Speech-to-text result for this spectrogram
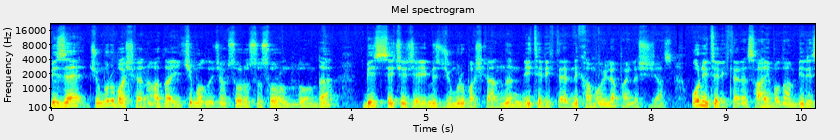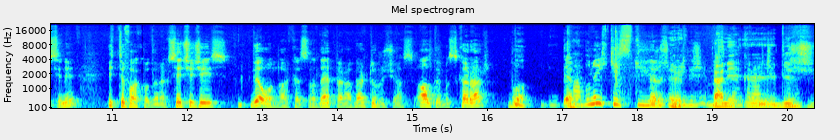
Bize Cumhurbaşkanı adayı kim olacak sorusu sorulduğunda biz seçeceğimiz Cumhurbaşkanının niteliklerini kamuoyuyla paylaşacağız. O niteliklere sahip olan birisini ittifak olarak seçeceğiz ve onun arkasında da hep beraber duracağız. Aldığımız karar bu. Bu. Evet. Ha, bunu ilk kez duyuyoruz Evet. böyle bir Yani e, bir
